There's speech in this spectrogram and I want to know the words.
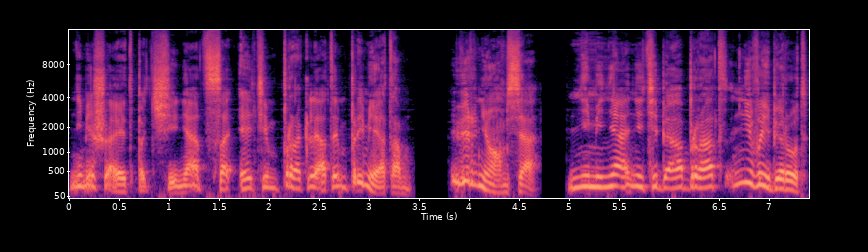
не мешает подчиняться этим проклятым приметам. Вернемся. Ни меня, ни тебя, брат, не выберут.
